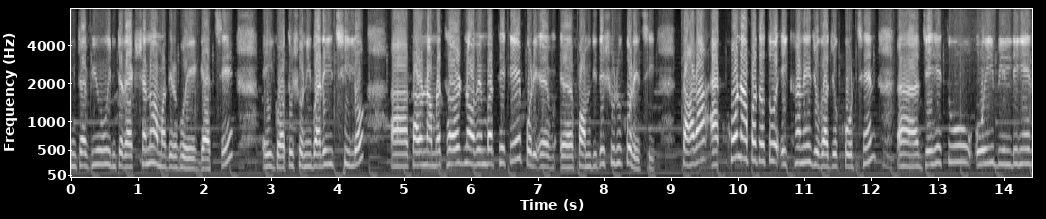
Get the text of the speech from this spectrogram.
ইন্টারভিউ ইন্টারাকশনও আমাদের হয়ে গেছে। এই গত শনিবারেই ছিল। কারণ আমরা থার্ড নভেম্বর থেকে ফর্ম দিতে শুরু করেছি। তারা এখন আপাতত এখানে যোগাযোগ করছেন। যেহেতু ওই বিল্ডিংয়ের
